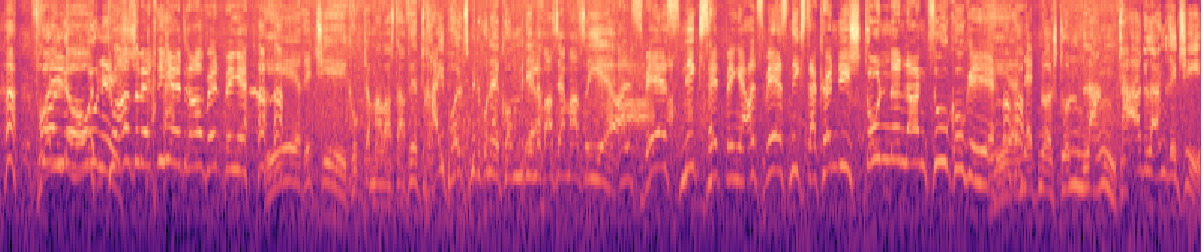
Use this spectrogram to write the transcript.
Voll Voll der Honig. Du hast aber Dinge drauf, Headbanger. Hier, Richie, guck doch mal, was da für Treibholz mit runterkommen mit der Wassermasse hier. Als wär's nix, Headbanger, als wär's nix. Da können die stundenlang zugucken hier. Hier, nicht nur stundenlang, tagelang, Richie.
